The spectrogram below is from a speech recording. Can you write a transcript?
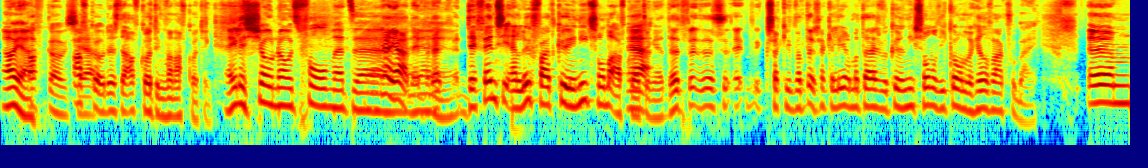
oh ja. Afkoos, ja. Afko, dat is de afkorting van afkorting. Hele show notes vol met... eh, ja, ja, nee, maar ja, dat- ja. defensie en luchtvaart kun je niet zonder afkortingen. Dat, dat is, ik zag je, want, zag je leren, Matthijs, we kunnen niet zonder, die komen nog heel vaak voorbij. Ehm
